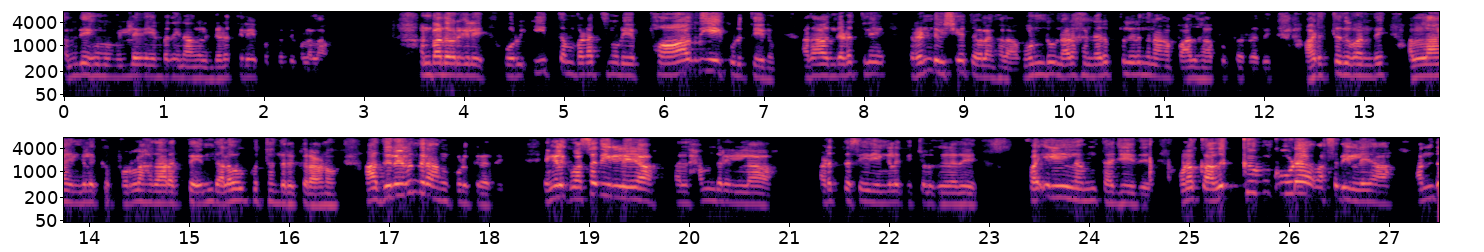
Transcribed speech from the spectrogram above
சந்தேகமும் இல்லை என்பதை நாங்கள் இந்த இடத்திலே பகிர்ந்து கொள்ளலாம். அன்பாதவர்களே ஒரு ஈத்தம் படத்தினுடைய பாதியை கொடுத்தேனும் அதாவது இந்த இடத்துல ரெண்டு விஷயத்தை விளங்கலாம். ஒன்று நரக நெருப்பிலிருந்து நாங்க பாதுகாப்பு பெறுறது. அடுத்தது வந்து அல்லாஹ் எங்களுக்கு பொருளாதாரத்தை எந்த அளவுக்கு தந்திருக்கிறானோ அதிலிருந்து நாங்க கொடுக்கறது. எங்களுக்கு வசதி இல்லையா? அல்ஹம்துலில்லா. அடுத்த செய்தி எங்களுக்கு சொல்கிறது ஃபஇல்லம் தஜீது. உனக்கு அதுக்கும் கூட வசதி இல்லையா? அந்த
